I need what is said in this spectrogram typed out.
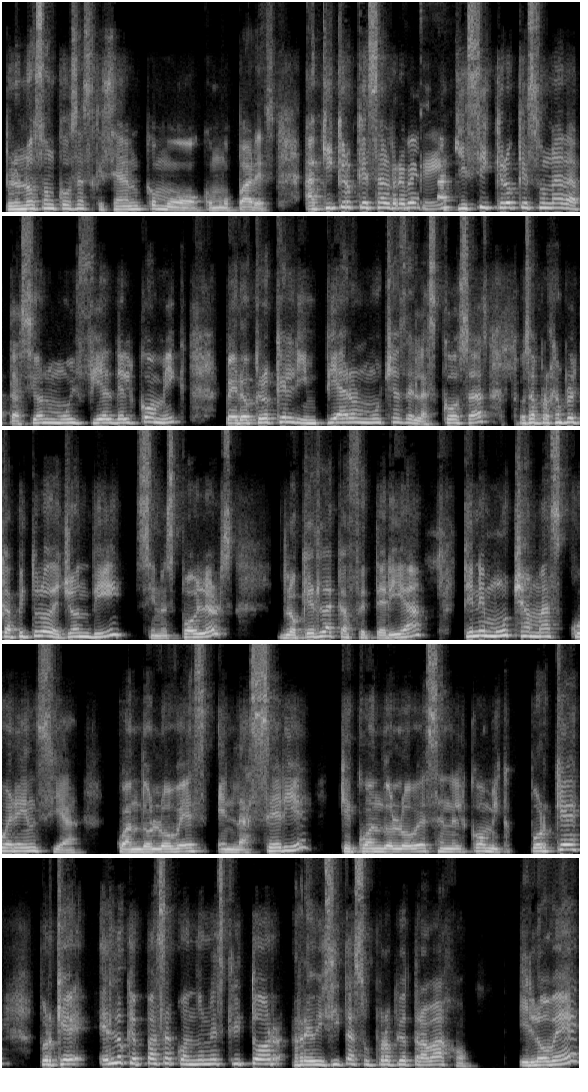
pero no son cosas que sean como, como pares. Aquí creo que es al revés. Okay. Aquí sí creo que es una adaptación muy fiel del cómic, pero creo que limpiaron muchas de las cosas. O sea, por ejemplo, el capítulo de John Dee, sin spoilers, lo que es la cafetería, tiene mucha más coherencia cuando lo ves en la serie que cuando lo ves en el cómic. ¿Por qué? Porque es lo que pasa cuando un escritor revisita su propio trabajo y lo ve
